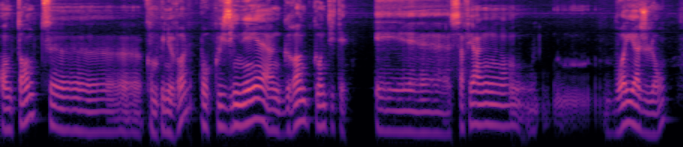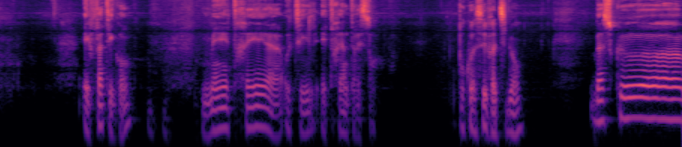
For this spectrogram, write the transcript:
en tente euh, comme bénévole pour cuisiner en grande quantité. Et ça fait un voyage long et fatigant, mais très euh, utile et très intéressant. Pourquoi c'est fatigant? Parce que euh,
